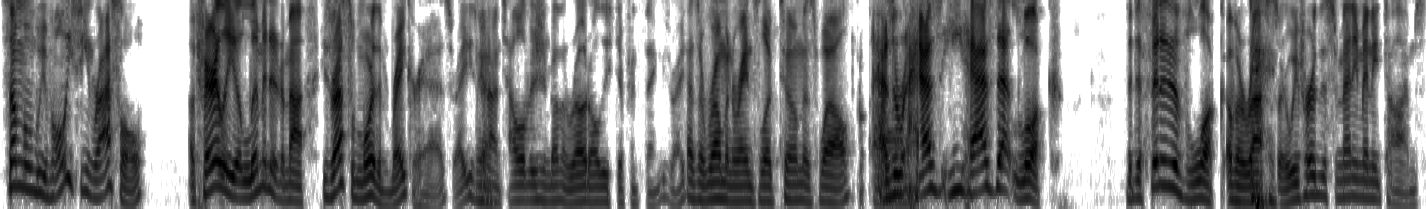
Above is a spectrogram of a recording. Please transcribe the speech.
someone we've only seen wrestle a fairly limited amount. He's wrestled more than Breakker has, right? He's yeah. been on television, been on the road, all these different things, right? Has a Roman Reigns look to him as well. Has um, a, has he has that look, the definitive look of a wrestler. We've heard this many many times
